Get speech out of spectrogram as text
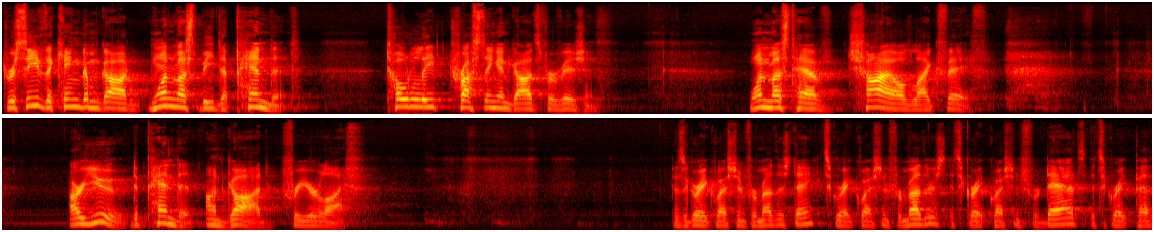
To receive the kingdom God, one must be dependent, totally trusting in God's provision. One must have childlike faith. Are you dependent on God for your life? It's a great question for Mother's Day. It's a great question for mothers. It's a great question for dads. It's a great pe-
